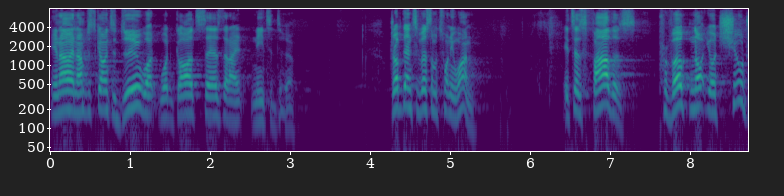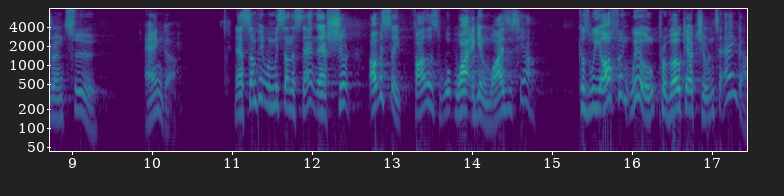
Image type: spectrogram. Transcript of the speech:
you know, and I'm just going to do what, what God says that I need to do. Drop down to verse number 21. It says, Fathers, provoke not your children to anger. Now, some people misunderstand. Now, should obviously fathers. Why again? Why is this here? Because we often will provoke our children to anger.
